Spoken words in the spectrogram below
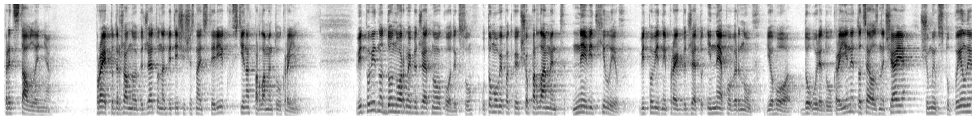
представлення проекту державного бюджету на 2016 рік в стінах парламенту України. Відповідно до норми бюджетного кодексу, у тому випадку, якщо парламент не відхилив відповідний проект бюджету і не повернув його до уряду України, то це означає, що ми вступили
